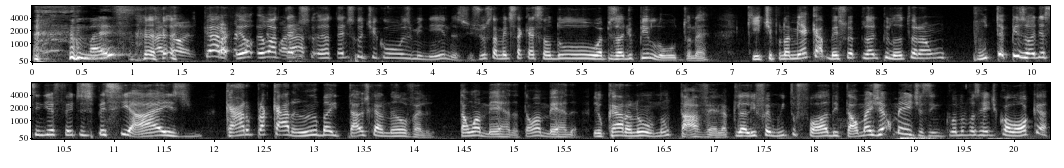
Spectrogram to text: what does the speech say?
mas. Mas, olha, Cara, eu, eu, até, eu até discuti com os meninos justamente essa questão do episódio piloto, né? Que, tipo, na minha cabeça o episódio piloto era um puta episódio, assim, de efeitos especiais, caro pra caramba e tal. Os caras, não, velho. Tá uma merda, tá uma merda. E o cara, não, não tá, velho. Aquilo ali foi muito foda e tal. Mas realmente, assim, quando você a gente coloca,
